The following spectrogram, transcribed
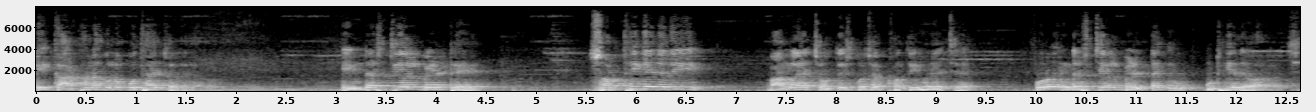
এই কারখানাগুলো কোথায় চলে গেল? ইন্ডাস্ট্রিয়াল বেল্টে সব থেকে যদি বাংলায় চৌত্রিশ বছর ক্ষতি হয়েছে, পুরো ইন্ডাস্ট্রিয়াল বেল্টটাকে উঠিয়ে দেওয়া হয়েছে।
